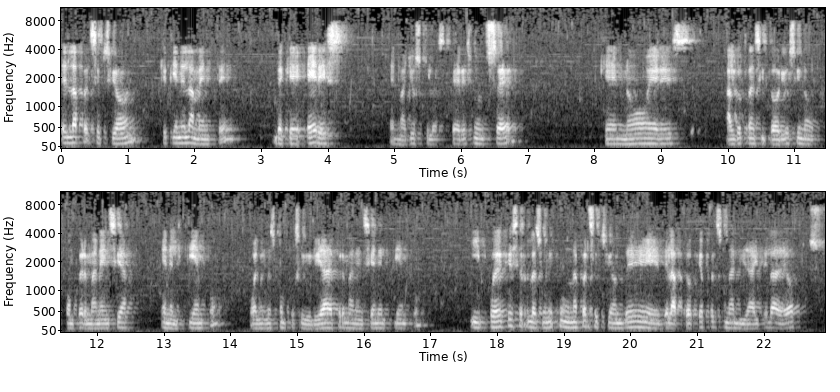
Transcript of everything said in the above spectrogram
es la percepción que tiene la mente de que eres, en mayúsculas, eres un ser, que no eres algo transitorio, sino con permanencia en el tiempo, o al menos con posibilidad de permanencia en el tiempo, y puede que se relacione con una percepción de, de la propia personalidad y de la de otros,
